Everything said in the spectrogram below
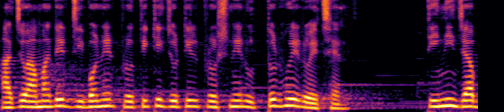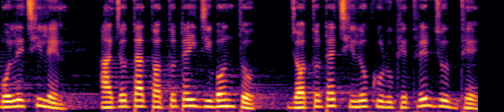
আজও আমাদের জীবনের প্রতিটি জটিল প্রশ্নের উত্তর হয়ে রয়েছেন। তিনি যা বলেছিলেন, আজও তা ততটাই জীবন্ত, যতটা ছিল কুরুক্ষেত্রের যুদ্ধে।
